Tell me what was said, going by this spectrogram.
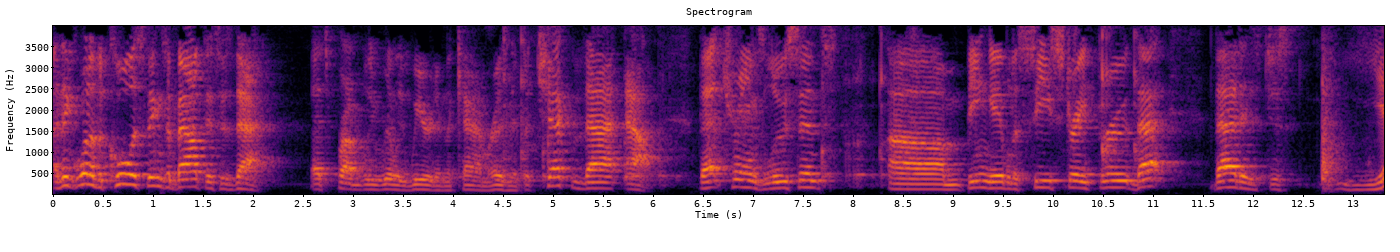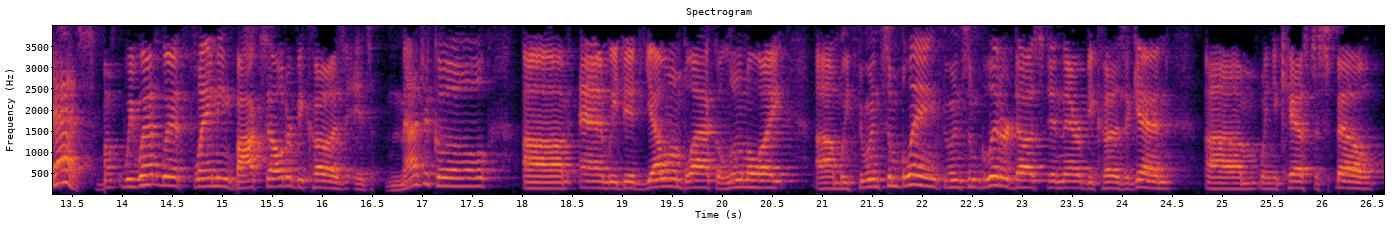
I think one of the coolest things about this is that. That's probably really weird in the camera, isn't it? But check that out. That translucent, um, being able to see straight through, that that is just, yes. We went with Flaming Box Elder because it's magical. Um, and we did yellow and black Alumilite. Um, we threw in some bling, threw in some glitter dust in there because again, um, when you cast a spell,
